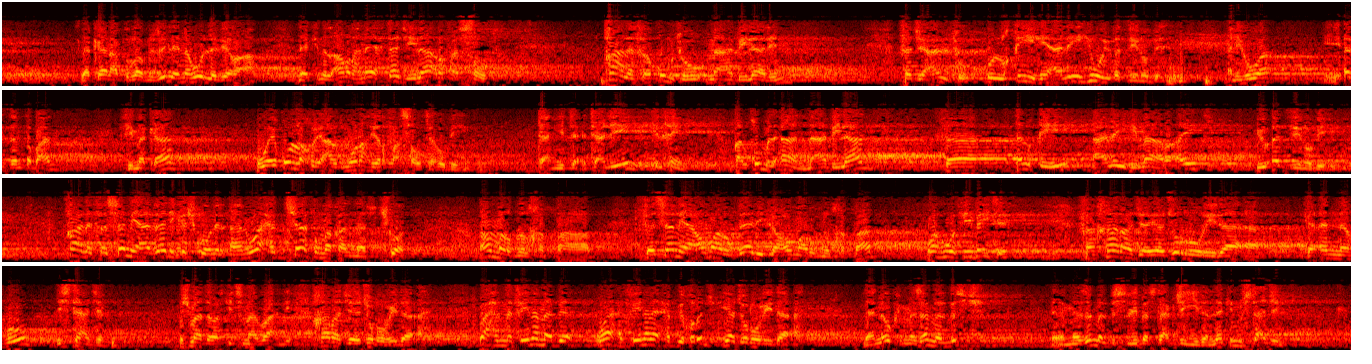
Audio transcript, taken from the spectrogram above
لكان عبد الله بن زيد لأنه هو الذي رأى. لكن الأمر هنا يحتاج إلى رفع الصوت. قال فقمت مع بلال فجعلت ألقيه عليه ويؤذن به. يعني هو يأذن طبعا في مكان هو يقول الآخر يعود مراه يرفع صوته به. يعني تعليم في الحين. قال قم الآن مع بلال فألقه عليه ما رأيت يؤذن به. قال فسمع ذلك شكون الآن. واحد شافوا ما قال الناس شكون عمر بن الخطاب. فسمع عمر ذلك عمر بن الخطاب وهو في بيته فخرج يجر رداءه كأنه استعجل. مش ماذا كي تسمع واحد خرج يجر رداءه. واحد ما فينا ما. واحد فينا ما يحب يخرج يجر رداءه. لأنه مازال ما لبسش مازال ما لبس اللباس تاعك جيدا لكن مستعجل.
